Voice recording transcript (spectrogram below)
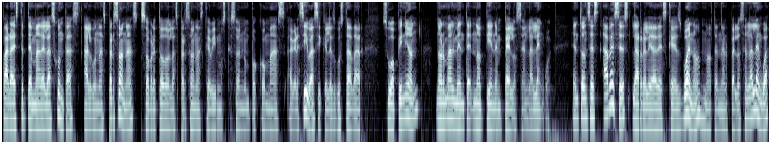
para este tema de las juntas, algunas personas, sobre todo las personas que vimos que son un poco más agresivas y que les gusta dar su opinión, normalmente no tienen pelos en la lengua. Entonces, a veces la realidad es que es bueno no tener pelos en la lengua,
